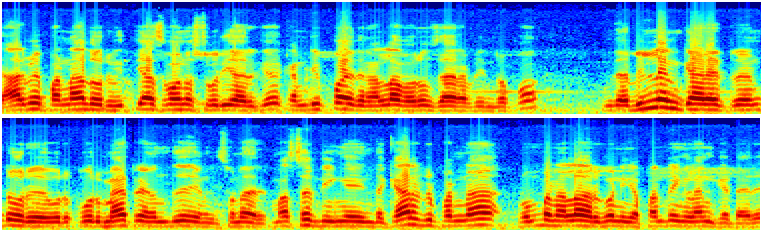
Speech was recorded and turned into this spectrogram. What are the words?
யாருமே பண்ணாத ஒரு வித்தியாசமான ஸ்டோரியாக இருக்குது கண்டிப்பாக இது நல்லா வரும் சார் அப்படின்றப்போ இந்த வில்லன் கேரக்டர்ன்ற ஒரு ஒரு ஒரு மேட்ரை வந்து எனக்கு சொன்னார். மாஸ்டர் நீங்கள் இந்த கேரக்டர் பண்ணால் ரொம்ப நல்லா இருக்கும். நீங்கள் பண்ணுறீங்களான்னு கேட்டார்.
